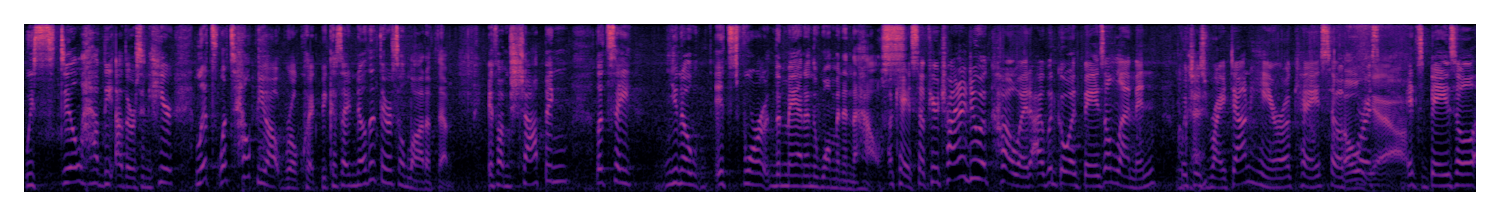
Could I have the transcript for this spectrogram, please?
We still have the others. And here, let's, let's help you out real quick because I know that there's a lot of them. If I'm shopping, let's say you know, it's for the man and the woman in the house. Okay, so if you're trying to do a co-ed, I would go with basil lemon, which okay. is right down here, okay? So of oh, course, yeah. it's basil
